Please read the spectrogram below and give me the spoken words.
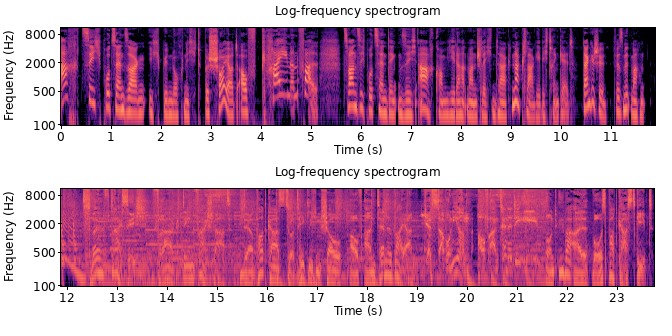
80 Prozent sagen, ich bin doch nicht bescheuert. Auf keinen Fall. 20 Prozent denken sich, ach komm, jeder hat mal einen schlechten Tag. Na klar, gebe ich Trinkgeld. Dankeschön fürs Mitmachen. 12.30 Frag den Freistaat. Der Podcast zur täglichen Show auf Antenne Bayern. Jetzt abonnieren auf antenne.de und überall, wo es Podcasts gibt.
